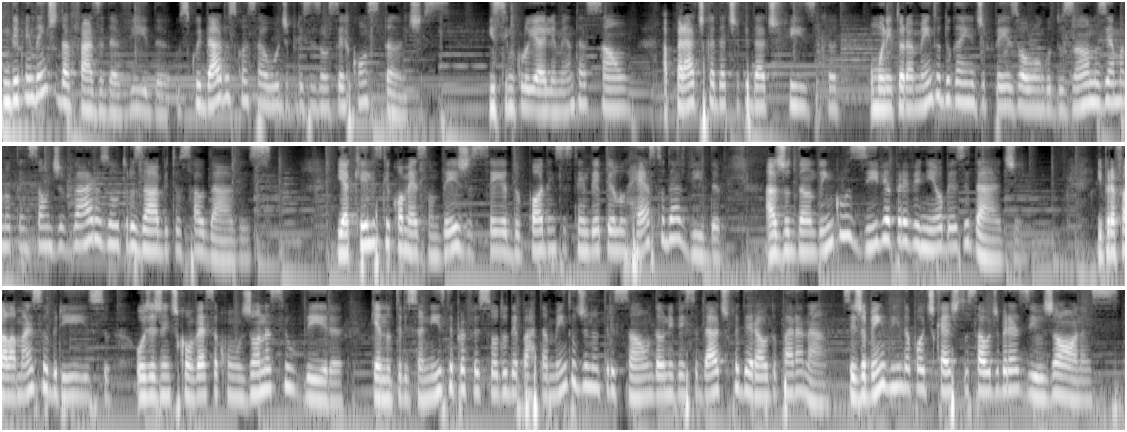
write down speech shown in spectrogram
Independente da fase da vida, os cuidados com a saúde precisam ser constantes. Isso inclui a alimentação, a prática da atividade física, o monitoramento do ganho de peso ao longo dos anos e a manutenção de vários outros hábitos saudáveis. E aqueles que começam desde cedo podem se estender pelo resto da vida, ajudando inclusive a prevenir a obesidade. E para falar mais sobre isso, hoje a gente conversa com o Jonas Silveira, que é nutricionista e professor do Departamento de Nutrição da Universidade Federal do Paraná. Seja bem-vindo ao podcast do Saúde Brasil, Jonas.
